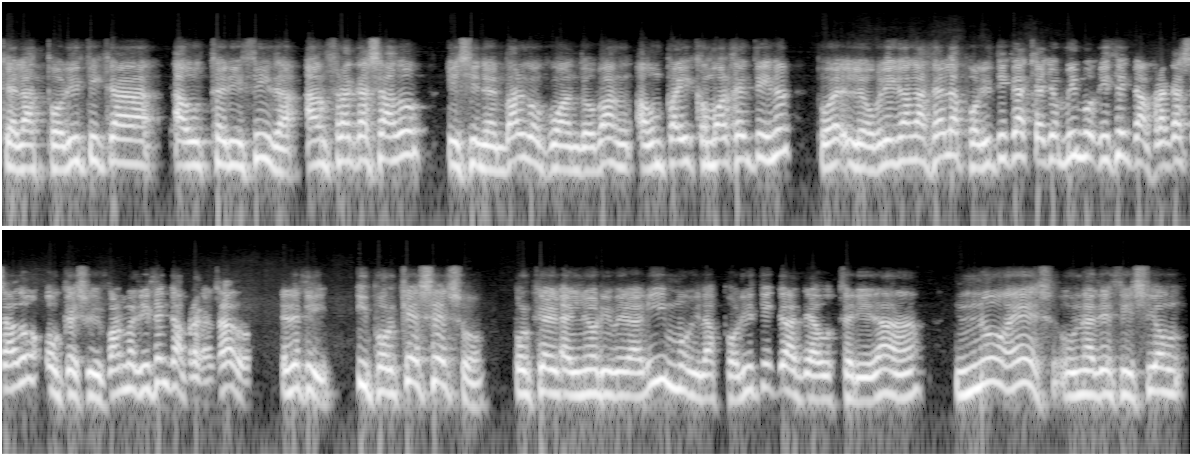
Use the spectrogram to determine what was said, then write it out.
que las políticas austericidas han fracasado y sin embargo cuando van a un país como Argentina, pues le obligan a hacer las políticas que ellos mismos dicen que han fracasado o que sus informes dicen que han fracasado. Es decir, ¿y por qué es eso? Porque el neoliberalismo y las políticas de austeridad no es una decisión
